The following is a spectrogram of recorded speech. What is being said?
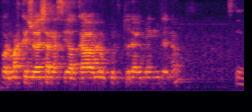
por más que yo haya nacido acá, hablo culturalmente, ¿no? Sí.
